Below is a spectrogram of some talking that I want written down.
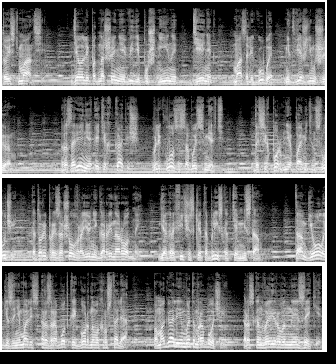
то есть манси. Делали подношения в виде пушнины, денег, мазали губы медвежьим жиром. Разорение этих капищ влекло за собой смерть. До сих пор мне памятен случай, который произошел в районе горы Народной – Географически это близко к тем местам. Там геологи занимались разработкой горного хрусталя. Помогали им в этом рабочие, расконвоированные зэки.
